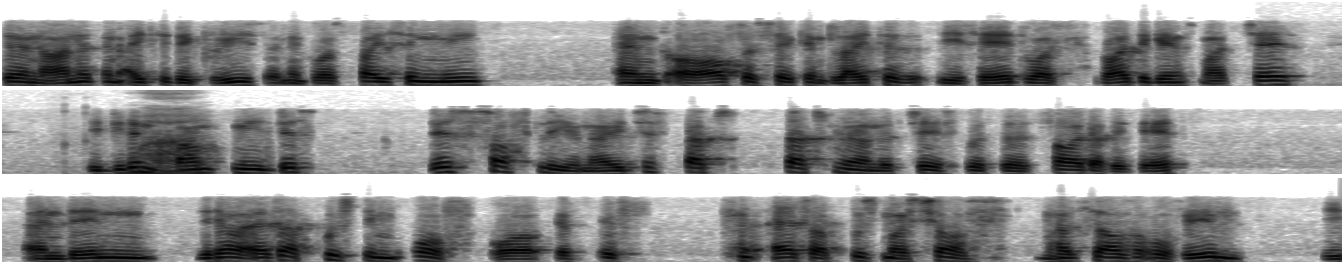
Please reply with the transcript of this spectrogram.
turn 180 degrees, and it was facing me. And half a second later, his head was right against my chest. He didn't Wow. bump me, just just softly, you know. He just touched touched me on the chest with the side of his head. And then, you know, as I pushed him off, or if, if as I pushed myself myself off him, he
